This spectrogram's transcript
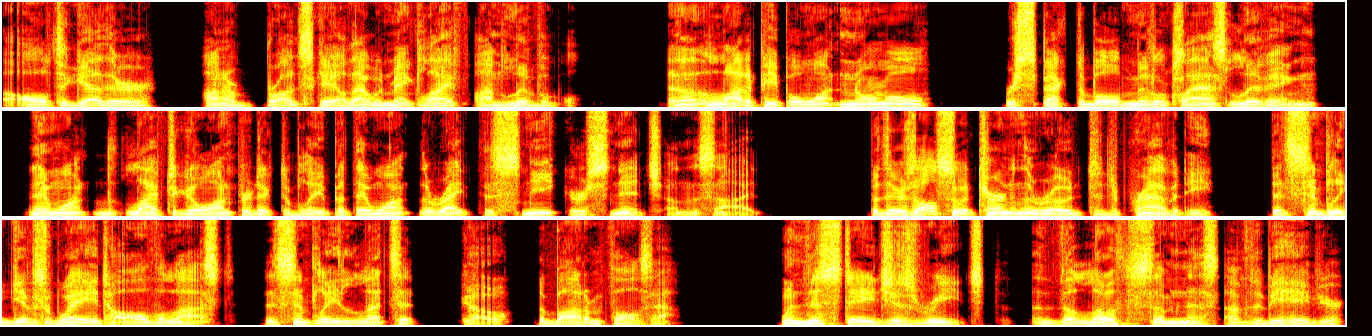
altogether on a broad scale. That would make life unlivable a lot of people want normal, respectable, middle class living. They want life to go on predictably, but they want the right to sneak or snitch on the side. But there's also a turn in the road to depravity that simply gives way to all the lust, that simply lets it go. The bottom falls out. When this stage is reached, the loathsomeness of the behavior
